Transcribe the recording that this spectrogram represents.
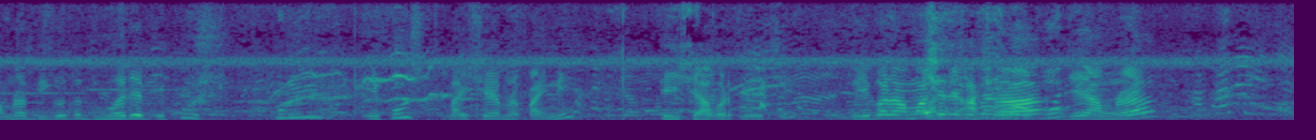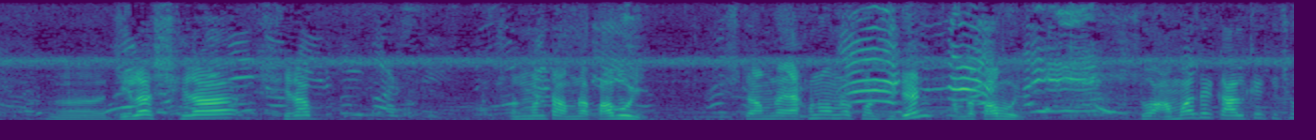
আমরা বিগত দু হাজার একুশ, কুড়ি, একুশ বাইশে আমরা পাইনি তেইশে আবার পেয়েছি। তো এবার আমাদের আশা যে আমরা জেলার সেরা সেরা সম্মানটা আমরা পাবই। সেটা আমরা এখনও আমরা কনফিডেন্ট আমরা পাবোই। তো আমাদের কালকে কিছু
